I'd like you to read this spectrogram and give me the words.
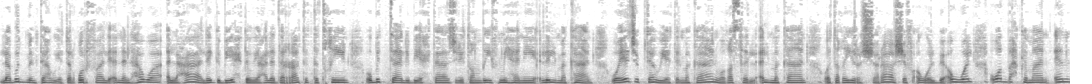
لابد من تهوية الغرفة لأن الهواء العالق بيحتوي على ذرات التدخين وبالتالي بيحتاج لتنظيف مهني للمكان. ويجب تهوية المكان وغسل المكان وتغيير الشراشف أول بأول. وضح كمان أن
